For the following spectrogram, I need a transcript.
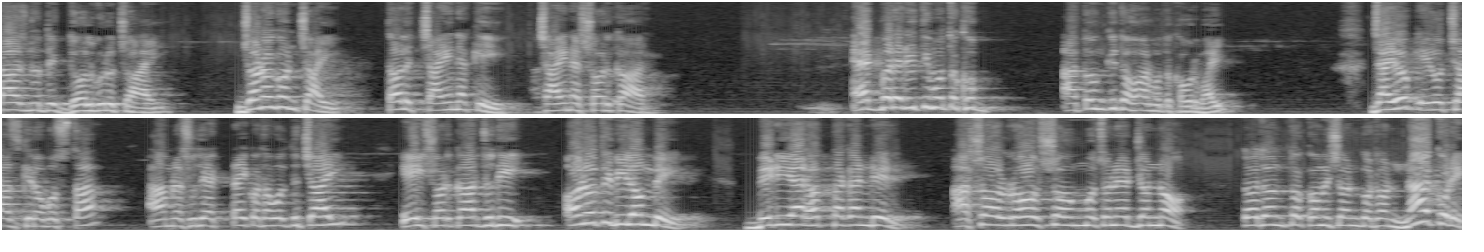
রাজনৈতিক দলগুলো চাই, জনগণ চাই, তাহলে চাই না কে? চাই সরকার। একবারে রীতিমতো খুব আতঙ্কিত হওয়ার মতো খবর ভাই। যাই হোক এই হচ্ছে আজকের অবস্থা। আমরা শুধু একটাই কথা বলতে চাই, এই সরকার যদি অনতি বিলম্বে বেরিয়ার হত্যাকাণ্ডের আসল রহস্য উন্মোচনের জন্য তদন্ত কমিশন গঠন না করে,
